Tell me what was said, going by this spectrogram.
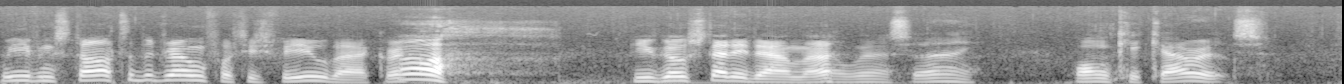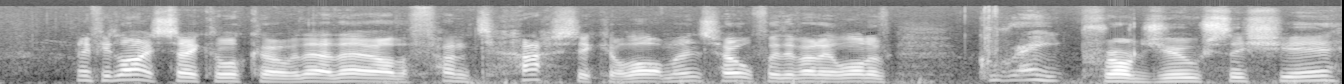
We even started the drone footage for you there, Chris. Oh, You go steady down there. I there. was going to say, wonky carrots. And if you'd like to take a look over there, there are the fantastic allotments. Hopefully they've had a lot of great produce this year.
